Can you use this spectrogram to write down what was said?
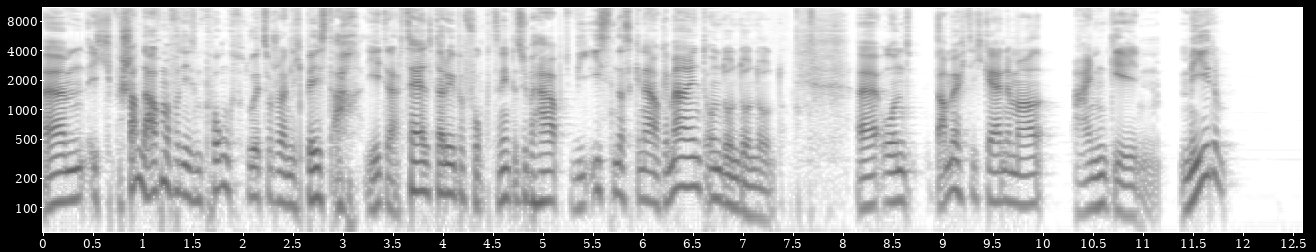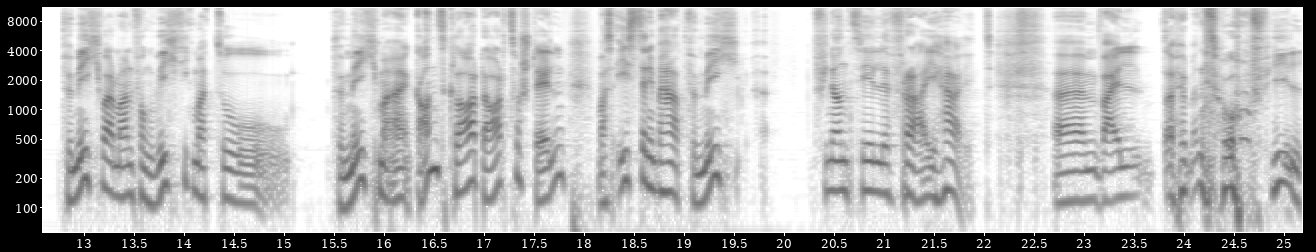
ähm, ich stand auch mal vor diesem Punkt, wo du jetzt wahrscheinlich bist, ach, jeder erzählt darüber, funktioniert das überhaupt, wie ist denn das genau gemeint und, und, und, und. Äh, und da möchte ich gerne mal eingehen mir, für mich war am Anfang wichtig, mal zu, für mich mal ganz klar darzustellen, was ist denn überhaupt für mich äh, finanzielle Freiheit? Ähm, weil da hört man so viel.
